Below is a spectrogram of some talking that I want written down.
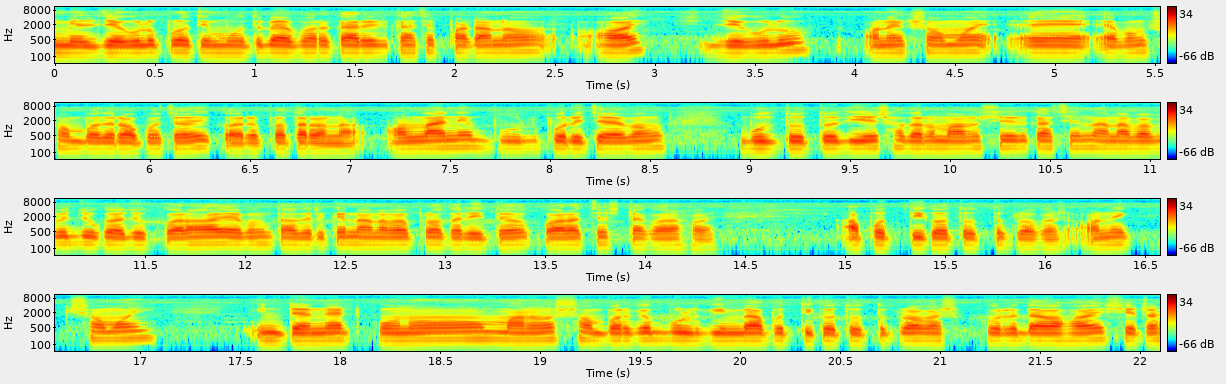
ইমেল যেগুলো প্রতি মুহূর্তে ব্যবহারকারীর কাছে পাঠানো হয়, যেগুলো অনেক সময় এবং সম্পদের অপচয় করে প্রতারণা। অনলাইনে ভুল পরিচয় এবং ভুল তথ্য দিয়ে সাধারণ মানুষের কাছে নানাভাবে যোগাযোগ করা হয় এবং তাদেরকে নানাভাবে প্রতারিত করার চেষ্টা করা হয়। আপত্তিকর তথ্য প্রকাশ। অনেক সময় ইন্টারনেট কোনো মানুষ সম্পর্কে ভুল কিংবা আপত্তিকর তথ্য প্রকাশ করে দেওয়া হয়, সেটা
